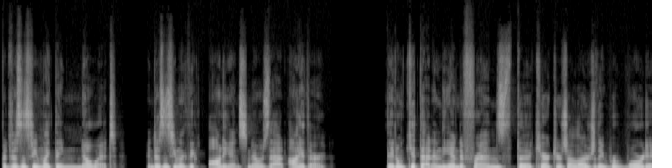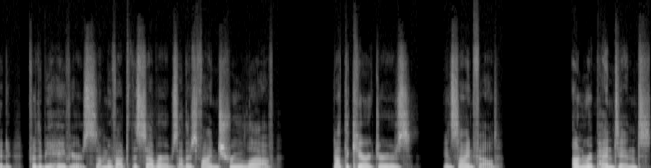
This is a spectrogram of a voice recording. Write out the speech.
but it doesn't seem like they know it. And doesn't seem like the audience knows that either. They don't get that. In the end of Friends, the characters are largely rewarded for the behaviors. Some move out to the suburbs, others find true love. Not the characters in Seinfeld. Unrepentant,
